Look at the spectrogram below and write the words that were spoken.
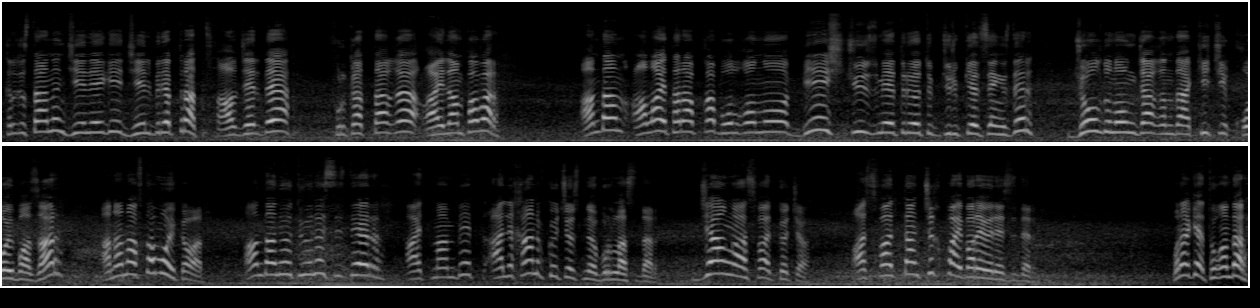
кыргызстандын желеги желбиреп турат ал жерде фуркаттагы айлампа бар андан алай тарапка болгону 500 метр өтүп жүрүп келсеңиздер жолдун оң жагында кичи кой базар анан автомойка бар. Андан өтүп эле сиздер айтмамбет алиханов көчөсүнө буруласыздар жаңы асфальт көчө. Асфальттан чыкпай бара бересиздер. Мынакей туугандар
